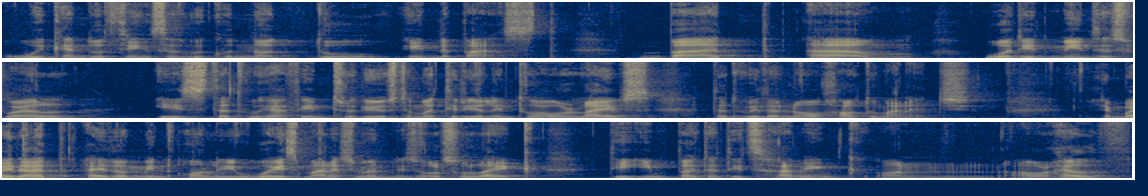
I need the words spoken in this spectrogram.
we can do things that we could not do in the past. But um, what it means as well is that we have introduced a material into our lives that we don't know how to manage. And by that, I don't mean only waste management, it's also like the impact that it's having on our health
